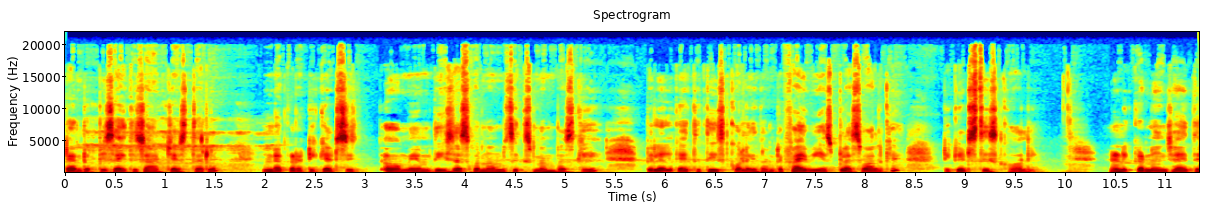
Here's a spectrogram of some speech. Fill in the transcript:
టెన్ రూపీస్ అయితే ఛార్జ్ చేస్తారు. అండ్ అక్కడ టికెట్స్ మేము తీసేసుకున్నాము సిక్స్ మెంబర్స్కి పిల్లలకైతే తీసుకోలేదు. అంటే ఫైవ్ ఇయర్స్ ప్లస్ వాళ్ళకి టికెట్స్ తీసుకోవాలి. అండ్ ఇక్కడ నుంచి అయితే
